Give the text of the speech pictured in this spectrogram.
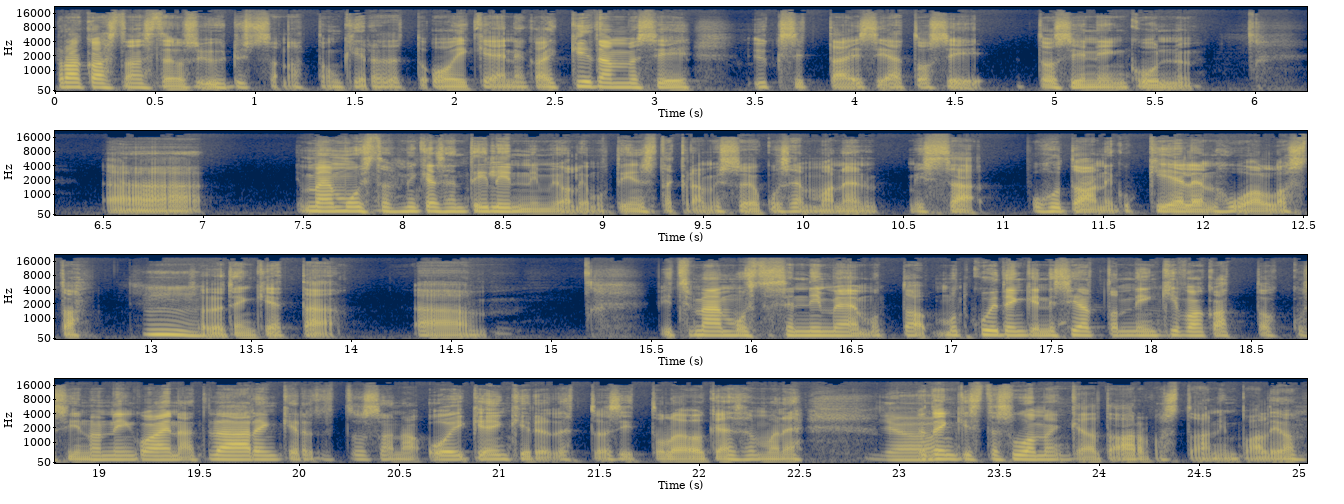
rakastan sitä, jos yhdyssanat on kirjoitettu oikein ja kaikki tämmöisiä yksittäisiä tosi, tosi niin kuin, ää, mä en muista mikä sen tilin nimi oli, mutta Instagramissa on joku semmoinen, missä puhutaan niin kuin kielenhuollosta. Mm. Se on jotenkin, että ää, vitsi mä en muista sen nimeä, mutta, mutta kuitenkin niin sieltä on niin kiva katsoa, kun siinä on niin kuin aina, että väärin kirjoitettu sana, oikein kirjoitettu ja sitten tulee oikein semmoinen, Joo. jotenkin sitä suomen kieltä arvostaa niin paljon.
